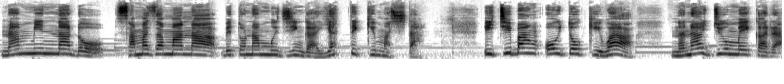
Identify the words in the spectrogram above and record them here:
難民など様々なベトナム人がやってきました。一番多い時は70名から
